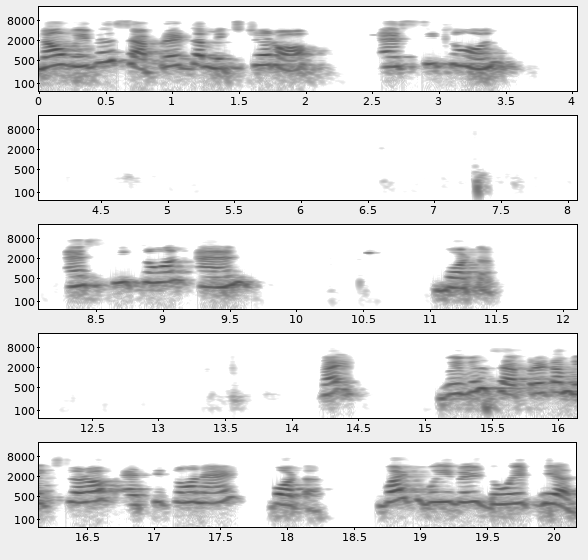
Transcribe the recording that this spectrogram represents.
now we will separate the mixture of acetone acetone and water right we will separate a mixture of acetone and water what we will do it here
